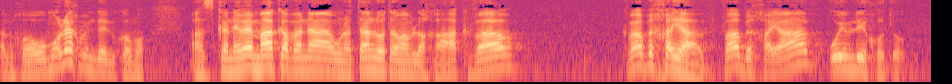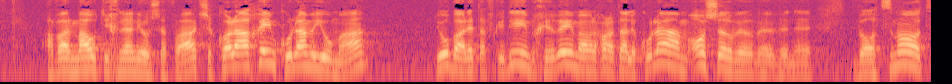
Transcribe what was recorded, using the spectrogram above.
הבכור הוא מולך במדי במקומו. אז כנראה מה הכוונה, הוא נתן לו את הממלכה כבר, כבר בחייו. כבר בחייו הוא המליך אותו. אבל מה הוא תכנן יהושפט? שכל האחים כולם יהיו מה? יהיו בעלי תפקידים, בכירים, והמלאכה נתן לכולם, עושר ועוצמות.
